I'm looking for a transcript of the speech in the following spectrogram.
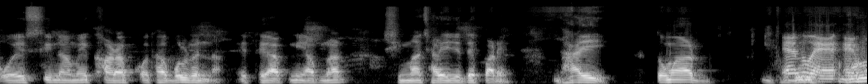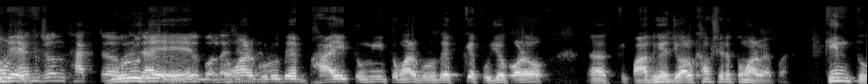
ওএসসি নামে খারাপ কথা বলবেন না। এতে আপনি আপনার সীমা ছাড়িয়ে যেতে পারেন। ভাই তোমার গুরুদেব তোমার গুরুদেব ভাই তুমি তোমার গুরুদেবকে পুজো করো পা ধুয়ে জল খাও সেটা তোমার ব্যাপার। কিন্তু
